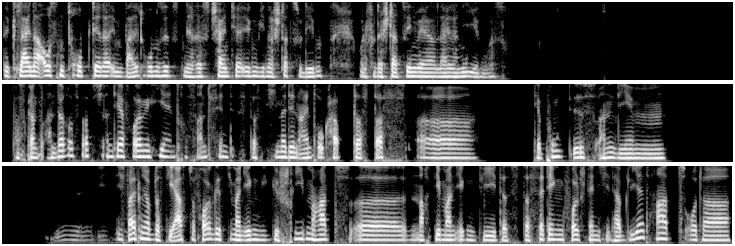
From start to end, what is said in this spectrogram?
eine kleine Außentrupp, der da im Wald rumsitzt und der Rest scheint ja irgendwie in der Stadt zu leben. Und von der Stadt sehen wir ja leider nie irgendwas. Was ganz anderes, was ich an der Folge hier interessant finde, ist, dass ich immer den Eindruck habe, dass das äh, der Punkt ist, an dem ich weiß nicht, ob das die erste Folge ist, die man irgendwie geschrieben hat, äh, nachdem man irgendwie das, das Setting vollständig etabliert hat oder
